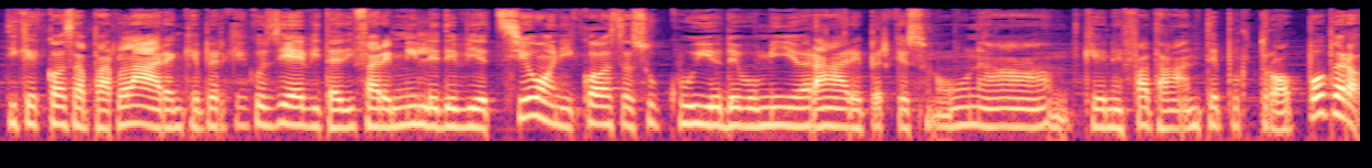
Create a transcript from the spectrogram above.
di che cosa parlare, anche perché così evita di fare mille deviazioni, cosa su cui io devo migliorare perché sono una che ne fa tante purtroppo, però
